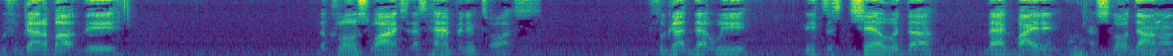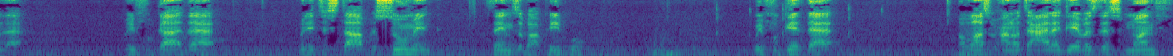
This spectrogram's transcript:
We forgot about the the close watch that's happening to us. Forgot that we need to chill with the backbiting and slow down on that. We forgot that we need to stop assuming things about people. We forget that Allah subhanahu wa ta'ala gave us this month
